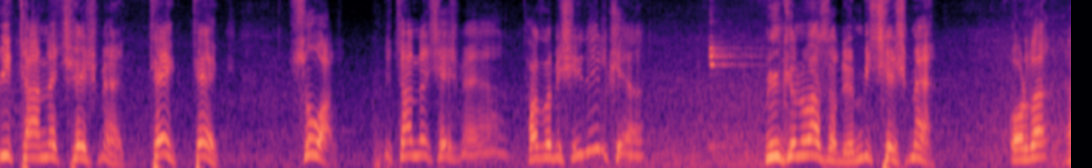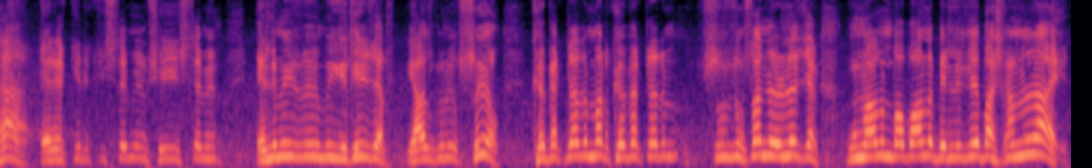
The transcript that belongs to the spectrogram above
bir tane çeşme. Tek tek. Su var. Bir tane çeşme ya. Fazla bir şey değil ki ya. Mümkün varsa diyorum bir çeşme. Orada ha elektrik istemiyorum, şeyi istemiyorum. Elimi yüzümü yıkayacak. Yaz günü su yok. Köpeklerim var, köpeklerim susuzluktan ölecek. Bunların babalı belediye başkanına ait.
